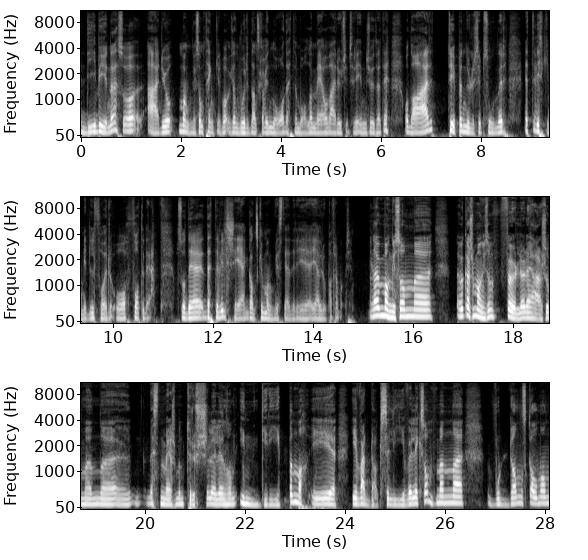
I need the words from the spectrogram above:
de byene så er det jo mange som tenker på sant, hvordan skal vi nå dette målet med å være utslippsfri innen 2030. Og da er type nullutslippssoner et virkemiddel for å få til det. Så det, dette vil skje ganske mange steder i, i Europa framover. Det er jo mange som uh det er kanskje mange som føler det her som en uh, Nesten mer som en trussel eller en sånn inngripen da, i, i hverdagslivet, liksom. Men uh, hvordan skal man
